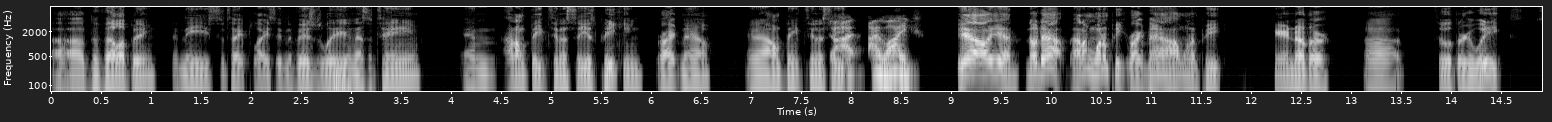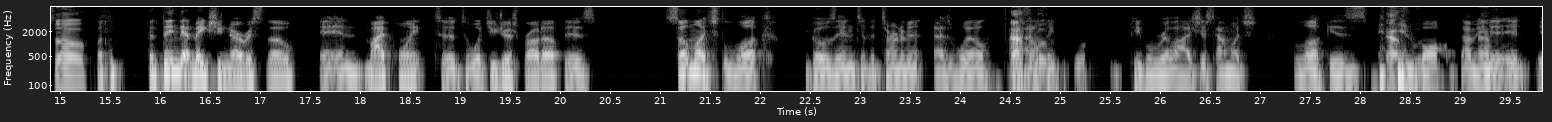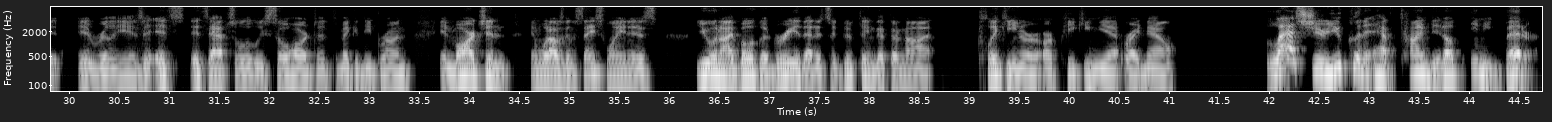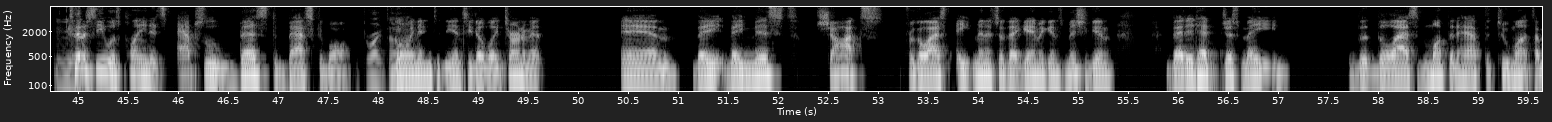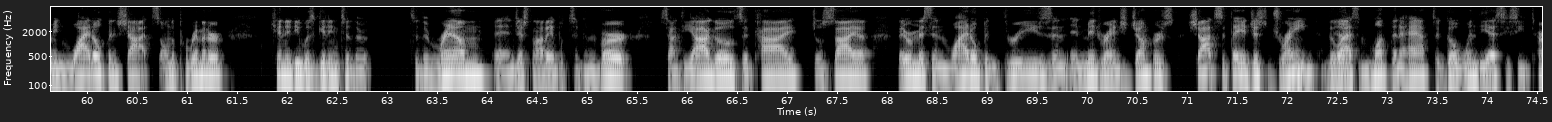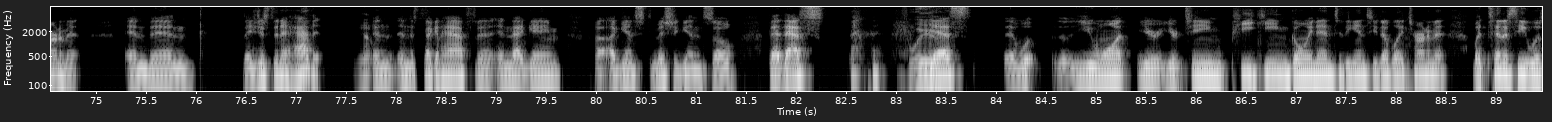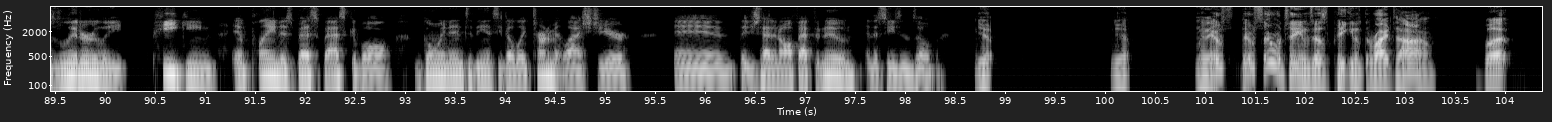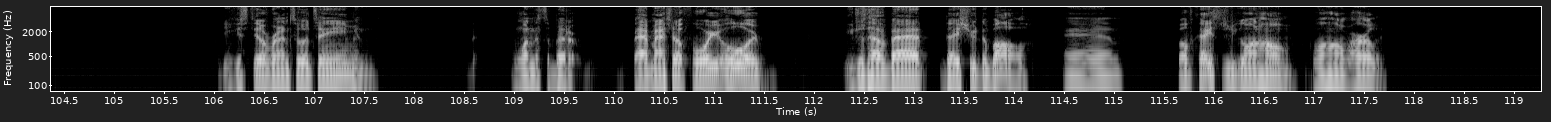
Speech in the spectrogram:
uh, developing that needs to take place individually and as a team. And I don't think Tennessee is peaking right now. And I don't think Tennessee. I, I like Yeah, oh yeah, no doubt. I don't want to peak right now. I want to peak here another uh two or three weeks. So, but the, the thing that makes you nervous, though, and, and my point to to what you just brought up is so much luck goes into the tournament as well. I, I don't think people, people, realize just how much luck is Absolutely. involved. I mean, it, it it really is. It, it's it's absolutely so hard to to make a deep run in March. And and what I was going to say, Swain, is you and I both agree that it's a good thing that they're not clicking or, or peaking yet right now. Last year, you couldn't have timed it up any better. Yeah. Tennessee was playing its absolute best basketball right going into the NCAA tournament, and they they missed shots for the last eight minutes of that game against Michigan that it had just made the the last month and a half to two months. I mean, wide open shots on the perimeter. Kennedy was getting to the to the rim and just not able to convert. Santiago, Zakai, Josiah, they were missing wide open threes and, and mid range jumpers, shots that they had just drained the yep. last month and a half to go win the SEC tournament. And then they just didn't have it yep. in, in the second half in, in that game uh, against Michigan. So that that's yes, w- you want your your team peaking going into the NCAA tournament, but Tennessee was literally peaking and playing his best basketball going into the NCAA tournament last year, and they just had an off afternoon, and the season's over. Yep, yep. I mean, there was there were several teams that was peaking at the right time, but you can still run into a team and one that's a better bad matchup for you, or you just have a bad day shooting the ball. And both cases, you going home, going home early.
